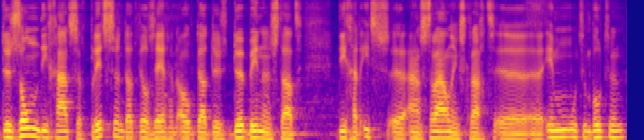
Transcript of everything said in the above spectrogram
de zon die gaat zich blitsen. Dat wil zeggen ook dat dus de binnenstad... die gaat iets eh, aan stralingskracht eh, in moeten boeten.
